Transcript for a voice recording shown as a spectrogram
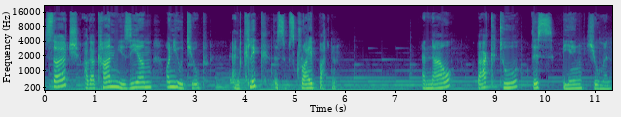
search Aga Khan Museum on YouTube and click the subscribe button. And now, back to this being human.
